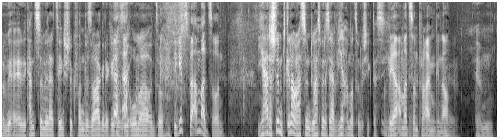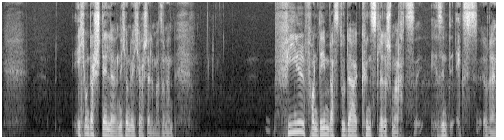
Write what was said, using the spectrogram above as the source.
Äh, kannst du mir da zehn Stück von besorgen? Dann kriegt das die Oma und so. Die gibt es bei Amazon. Ja, das stimmt, genau. Hast du, du hast mir das ja via Amazon geschickt. Das, via Amazon Prime, genau. Ähm, ich unterstelle, nicht ich unterstelle mal, sondern viel von dem, was du da künstlerisch machst, sind ex oder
